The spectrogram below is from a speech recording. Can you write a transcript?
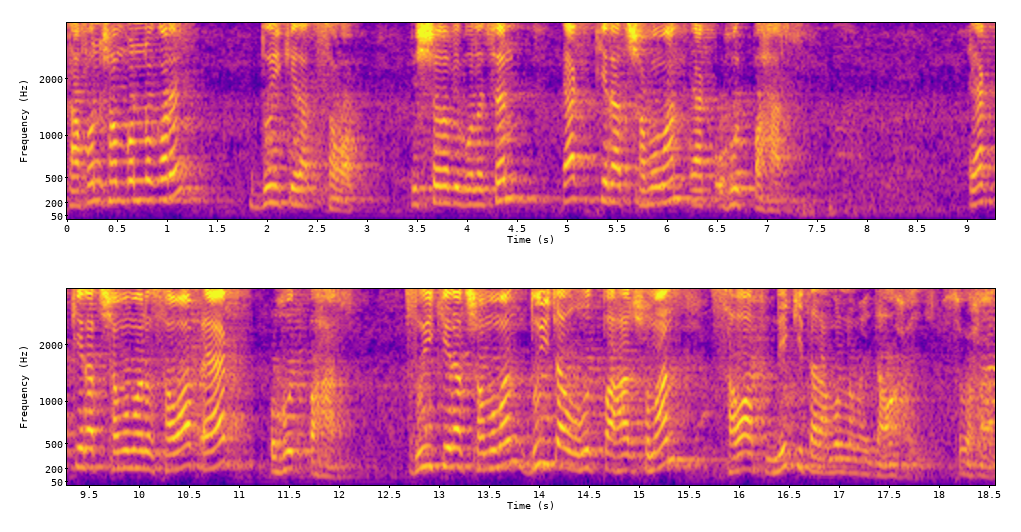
দাফন সম্পন্ন করে, দুই কেরাত সওয়াব। বিশ্বনবী বলেছেন, এক কেরাত সমমান এক উহুদ পাহাড়। এক কেরাত সমমান সওয়াব এক উহুদ পাহাড়। দুই কেরাত সমমান দুইটা উহুদ পাহাড় সমান সওয়াব নেকি তার আমল নামায় দেওয়া হয়। সুবহান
